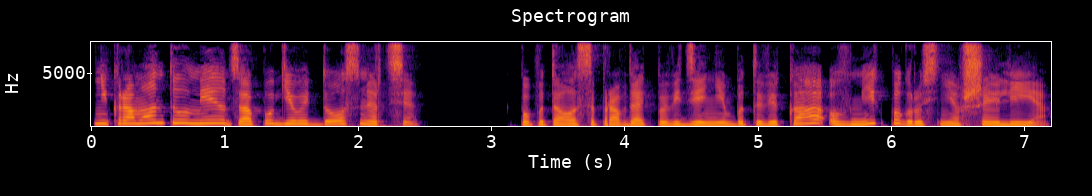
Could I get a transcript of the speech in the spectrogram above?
Некроманты умеют запугивать до смерти. Попыталась оправдать поведение бытовика в миг погрустневшая Лия.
